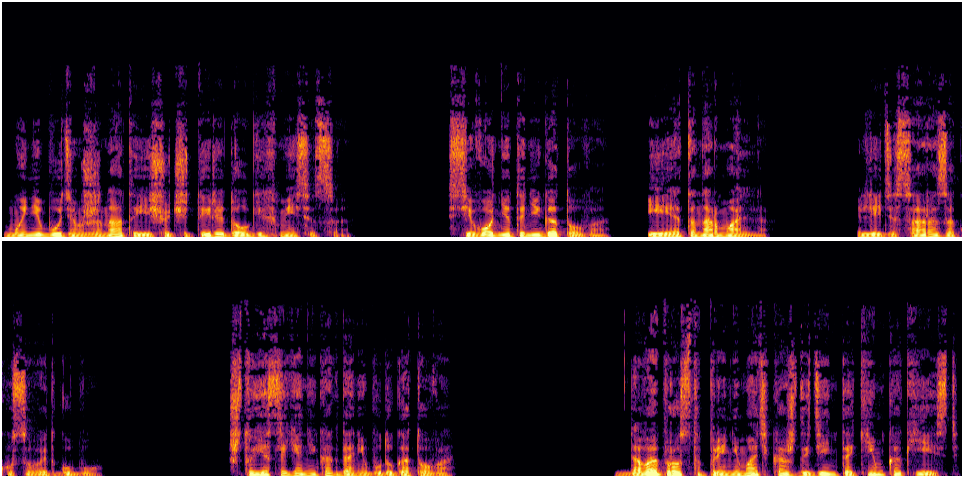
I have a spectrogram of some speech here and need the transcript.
Мы не будем женаты еще четыре долгих месяца. Сегодня ты не готова, и это нормально. Леди Сара закусывает губу. Что если я никогда не буду готова? Давай просто принимать каждый день таким, как есть,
